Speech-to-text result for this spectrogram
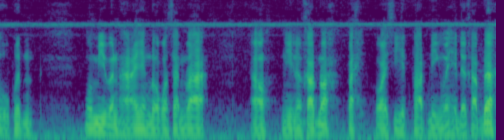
ตัวเพิ่นว่ามีปัญหาอย่างดอกว่าซั่นว่าเอานี่นะครับเนาะไปปล่อยสิเห็ดภาพนิ่งไว้ให้เด้อครับเด้อ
